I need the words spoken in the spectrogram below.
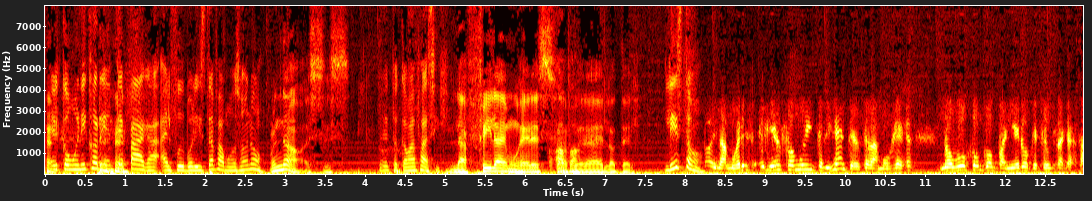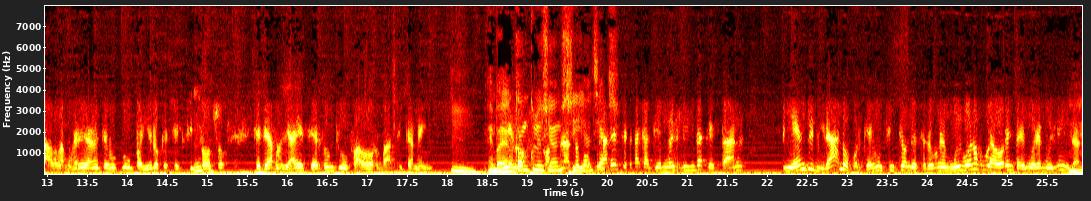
El común y corriente paga, al futbolista famoso no. No, es, es Le toca más fácil. la fila de mujeres afuera del hotel. ¿Listo? No, y las mujeres ellas son muy inteligentes, o sea, la mujer no busca un compañero que sea un fracasado, la mujer realmente busca un compañero que sea exitoso, que tenga posibilidad de ser un triunfador, básicamente. En, Y bueno, en los conclusión, campeonatos sí al mundiales es una cantidad de mujeres lindas que están viendo y mirando, porque es un sitio donde se reúnen muy buenos jugadores y también mujeres muy lindas.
